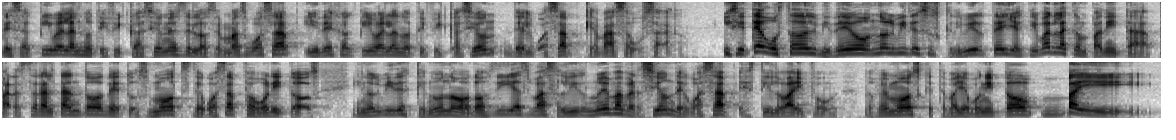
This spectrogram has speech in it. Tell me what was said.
desactiva las notificaciones de los demás WhatsApp y deja activa la notificación del WhatsApp que vas a usar. Y si te ha gustado el video, no olvides suscribirte y activar la campanita para estar al tanto de tus mods de WhatsApp favoritos. Y no olvides que en uno o dos días va a salir nueva versión de WhatsApp estilo iPhone. Nos vemos, que te vaya bonito, bye.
